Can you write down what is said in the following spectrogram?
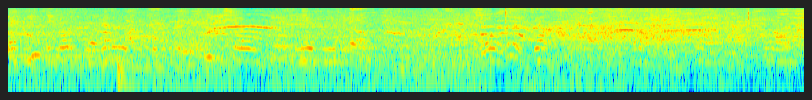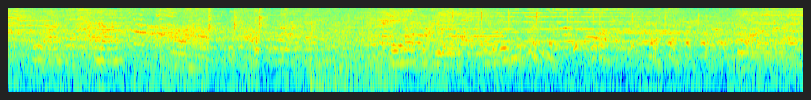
That music goes to another TV show years and years and years ago. Oh, good jump. Come on, come on, come on, come on. Positive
